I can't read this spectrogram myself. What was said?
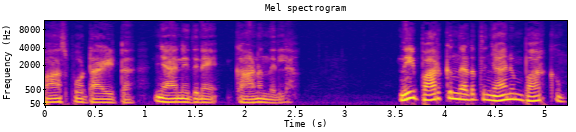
പാസ്പോർട്ടായിട്ട് ഞാനിതിനെ കാണുന്നില്ല. നീ പാർക്കുന്നിടത്ത് ഞാനും പാർക്കും.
